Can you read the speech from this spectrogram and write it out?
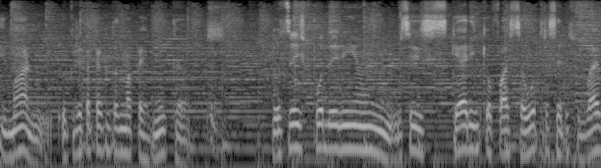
E, mano, eu queria estar tá perguntando uma pergunta. Vocês poderiam... Vocês querem que eu faça outra série Survival?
